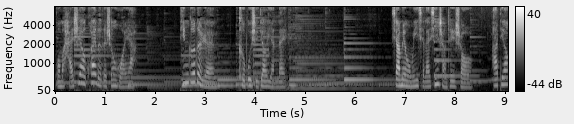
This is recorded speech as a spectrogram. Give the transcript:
我们还是要快乐的生活呀。听歌的人可不许掉眼泪。下面我们一起来欣赏这首《阿刁》。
